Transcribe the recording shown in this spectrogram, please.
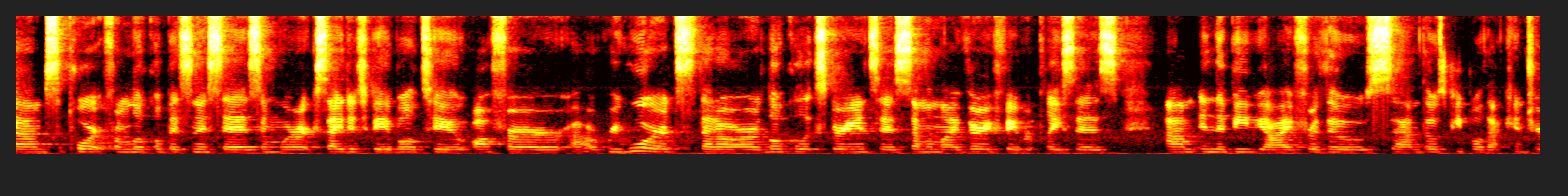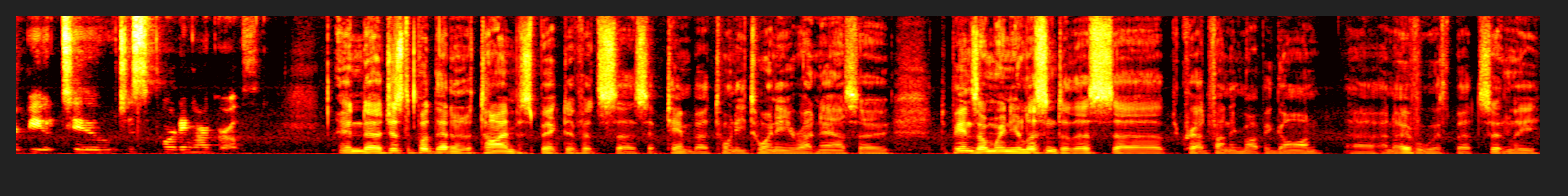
um, support from local businesses, and we're excited to be able to offer uh, rewards that are local experiences. Some of my very favorite places um, in the BVI for those those people that contribute to to supporting our growth. And uh, just to put that in a time perspective, it's uh, September 2020 right now. So depends on when you listen to this. Uh, crowdfunding might be gone uh, and over with, but certainly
